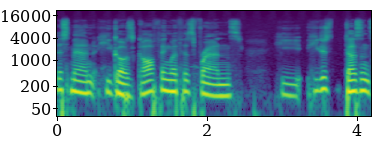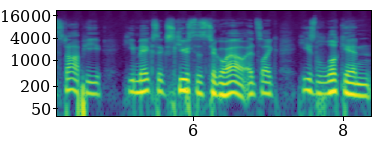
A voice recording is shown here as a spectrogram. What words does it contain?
This man, he goes golfing with his friends. He he just doesn't stop. He he makes excuses to go out. It's like he's looking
